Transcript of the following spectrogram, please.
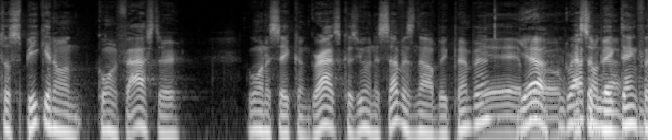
So speaking on going faster, we want to say congrats because you're in the sevens now, Big Pimpin'. Yeah, Yeah, bro. congrats That's a on big that. thing for the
